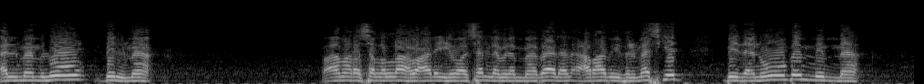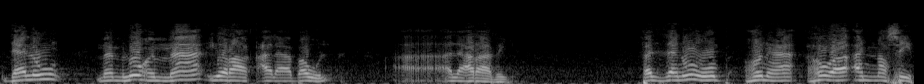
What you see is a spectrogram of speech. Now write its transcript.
المملوء بالماء. فامر صلى الله عليه وسلم لما بال الأعرابي في المسجد بذنوب من ماء. دلو مملوء ماء يراق على بول الأعرابي. فالذنوب هنا هو النصيب.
